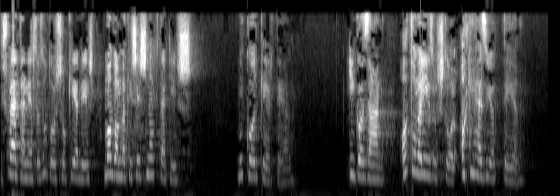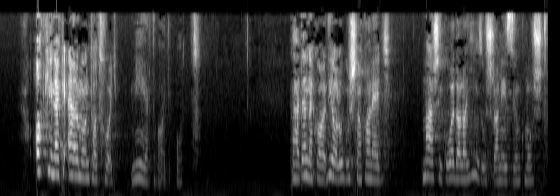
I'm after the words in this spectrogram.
és feltenni ezt az utolsó kérdést magamnak is, és nektek is. Mikor kértél? Igazán attól a Jézustól, akihez jöttél, akinek elmondtad, hogy miért vagy ott. De hát ennek a dialógusnak van egy másik oldala, Jézusra nézzünk most,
